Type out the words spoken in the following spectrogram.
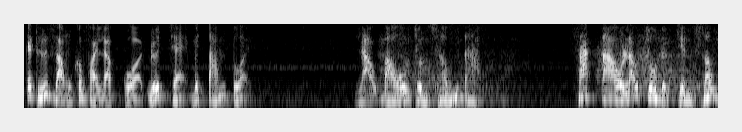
cái thứ giọng không phải là của đứa trẻ mới 8 tuổi. Lão báu chôn sống tao. Xác tao lão chôn ở trên sông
